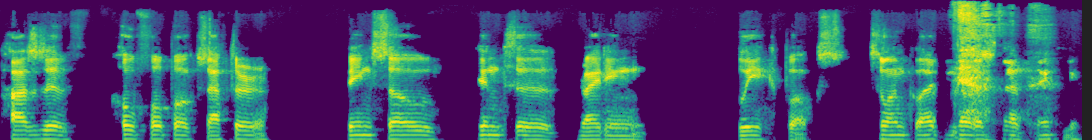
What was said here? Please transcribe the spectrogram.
positive, hopeful books after being so into writing bleak books. So I'm glad you noticed that. Thank you.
